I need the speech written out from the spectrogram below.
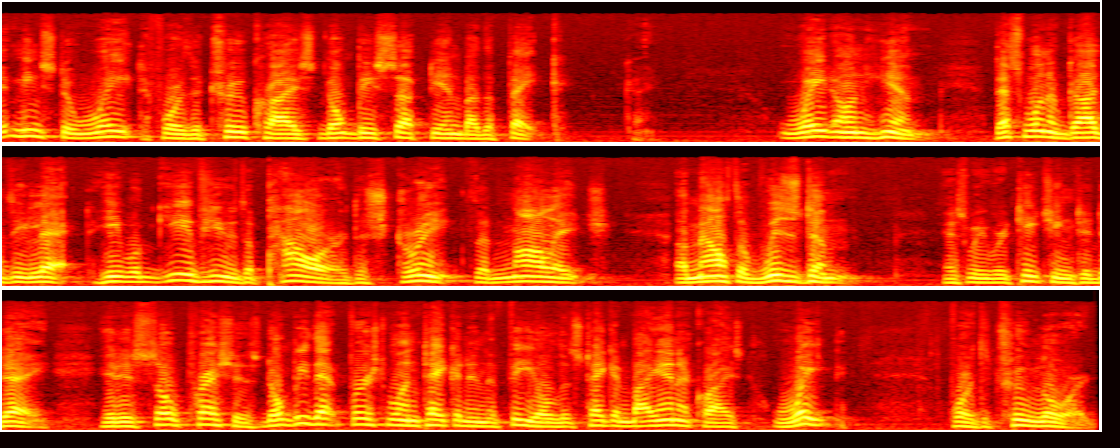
It means to wait for the true Christ. Don't be sucked in by the fake. Okay. Wait on Him. That's one of God's elect. He will give you the power, the strength, the knowledge, a mouth of wisdom, as we were teaching today. It is so precious. Don't be that first one taken in the field that's taken by Antichrist. Wait for the true Lord.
